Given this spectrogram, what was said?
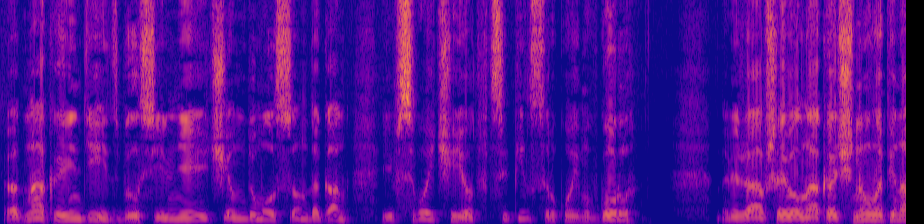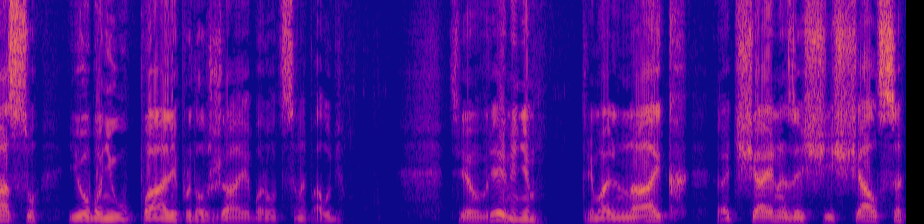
Однако индиец был сильнее, чем думал Сандакан, и в свой черед вцепился рукой ему в горло. Набежавшая волна качнула пенассу, и оба они упали, продолжая бороться на палубе. Тем временем Тремаль Найк отчаянно защищался,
